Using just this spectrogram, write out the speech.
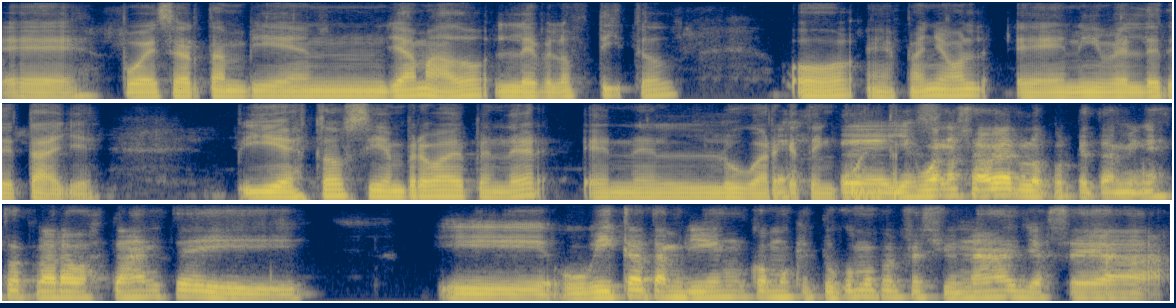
eh, puede ser también llamado Level of Detail o en español nivel de detalle. Y esto siempre va a depender en el lugar que te encuentres. Este, y es bueno saberlo porque también esto aclara bastante y, y, ubica también como que tú como profesional, ya sea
